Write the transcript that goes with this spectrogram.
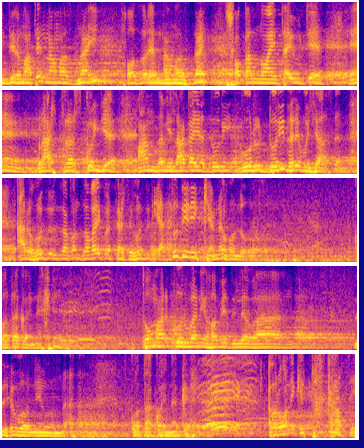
ঈদের মাঠে নামাজ নাই, ফজরের নামাজ নাই, সকাল নয়টায় উঠে হ্যাঁ ব্রাশ ট্রাশ কইরে পাঞ্জাবি লাগাইয়া দড়ি, গরুর দড়ি ধরে বসে আছেন। আর হুজুর যখন জবাই করতে আসছে, হুজুর, এত দেরি কেন হলো? কথা কয় না তোমার কোরবানি হবে দিলে ভাই দেব নিও না। কথা কয় না কে? আবার অনেকে টাকা আছে।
